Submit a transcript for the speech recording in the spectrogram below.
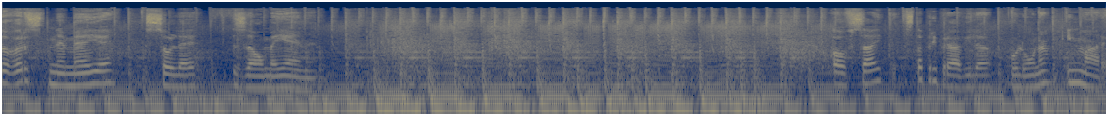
To vrstne meje so le za omejene. Offside sta pripravila Polona in Mare.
